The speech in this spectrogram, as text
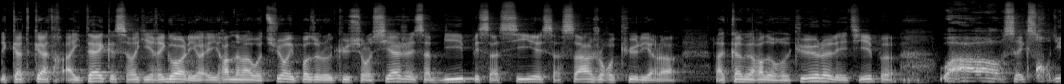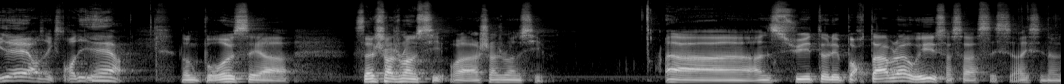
les 4x4 high-tech, c'est vrai qu'ils rigolent. Ils, rentrent dans ma voiture, ils posent le cul sur le siège et ça bip et ça scie et ça ça. Je recule, il y a la, la caméra de recul, les types, waouh, c'est extraordinaire, c'est extraordinaire. Donc pour eux, c'est euh, un changement aussi. Voilà, un changement aussi. Euh, ensuite, les portables, oui, ça, ça c'est une,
